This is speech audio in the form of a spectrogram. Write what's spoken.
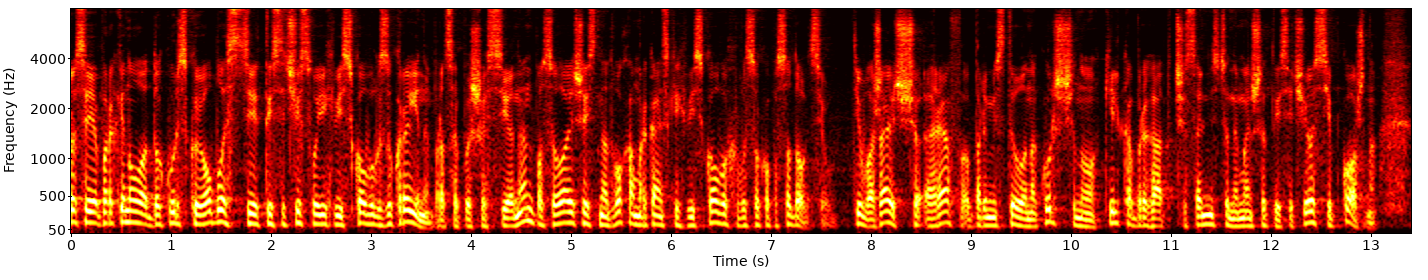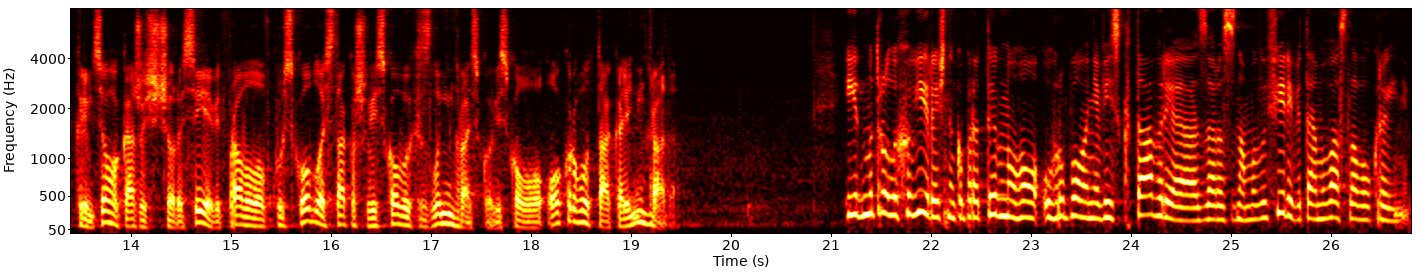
Росія перекинула до Курської області тисячі своїх військових з України. Про це пише CNN, посилаючись на двох американських військових високопосадовців. Ті вважають, що РФ перемістила на Курщину кілька бригад чисельністю не менше тисячі осіб кожна. Крім цього, кажуть, що Росія відправила в Курську область також військових з Ленінградського військового округу та Калінінграда. І Дмитро Лиховій, речник оперативного угруповання військ Таврія, зараз з нами в ефірі. Вітаємо вас. Слава Україні.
